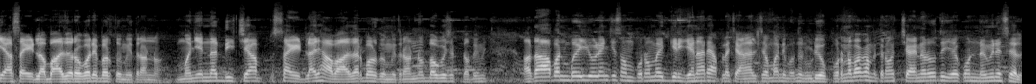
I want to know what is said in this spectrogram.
या साईडला बाजार वगैरे भरतो मित्रांनो. म्हणजे नदीच्या साईडला हा बाजार भरतो मित्रांनो बघू शकता तुम्ही. आता आपण बैलजोड्यांची संपूर्ण माहिती घेणार आहे आपल्या चॅनलच्या माध्यमातून. व्हिडिओ पूर्ण बघा मित्रांनो. चॅनलवरती जे कोण नवीन असेल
